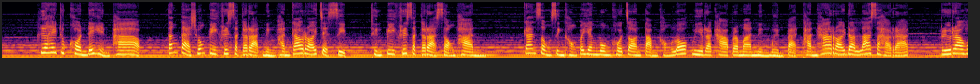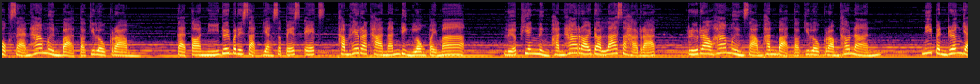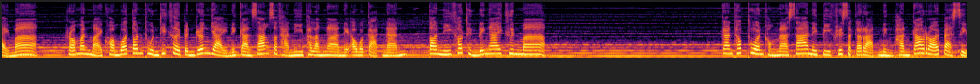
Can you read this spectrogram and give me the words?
เพื่อให้ทุกคนได้เห็นภาพ ตั้งแต่ช่วงปีคริสต์ศักราช 1970 ถึงปีคริสต์ศักราช 2000 การส่งสิ่งของไปยังวงโคจรต่ำของโลกมีราคาประมาณ 18,500 ดอลลาร์สหรัฐ หรือราว 650,000 บาทต่อกิโลกรัม แต่ตอนนี้ด้วยบริษัทอย่าง SpaceX ทำให้ราคานั้นดิ่งลงไปมาก เหลือเพียง 1,500 ดอลลาร์สหรัฐ หรือราว 53,000 บาทต่อกิโลกรัมเท่านั้น นี่เป็นเรื่องใหญ่มากเพราะมันหมายความว่าต้นทุนที่เคยเป็นเรื่องใหญ่ในการสร้างสถานีพลังงานในอวกาศนั้น ตอนนี้เข้าถึงได้ง่ายขึ้นมาก การทบทวนของนาซาในปีคริสต์ศักราช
